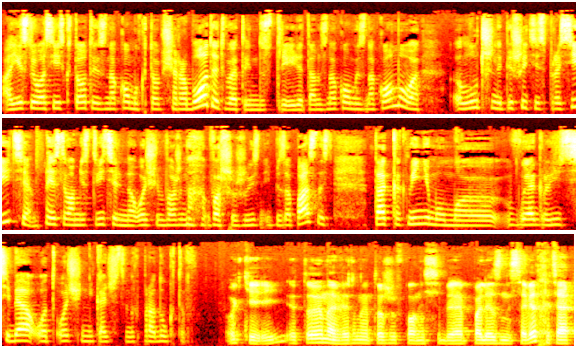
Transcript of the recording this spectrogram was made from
А если у вас есть кто-то из знакомых, кто вообще работает в этой индустрии, или там знакомый знакомого, лучше напишите и спросите, если вам действительно очень важна ваша жизнь и безопасность, так как минимум э, вы оградите себя от очень некачественных продуктов. Окей, это, наверное, тоже вполне себе полезный совет, хотя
